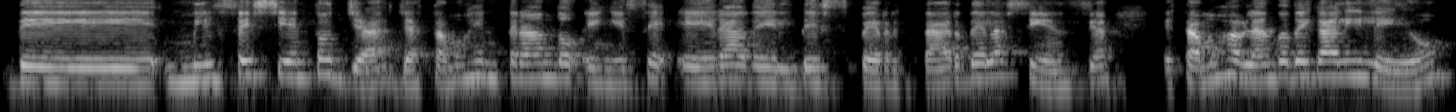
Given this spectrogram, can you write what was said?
de 1600 ya, ya estamos entrando en esa era del despertar de la ciencia, estamos hablando de Galileo,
